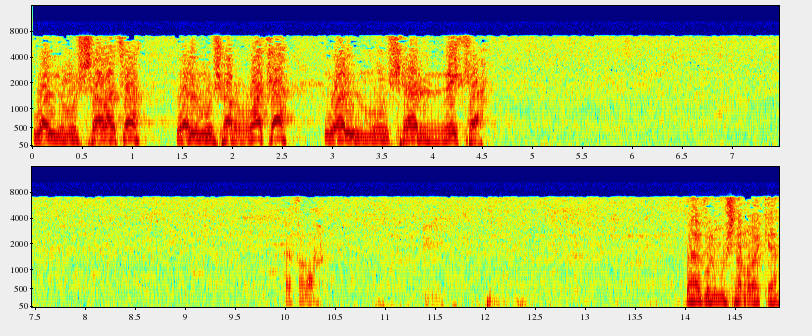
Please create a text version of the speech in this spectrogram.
والمشتركة والمشركة والمشركة. أقرأ. باب المشركة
